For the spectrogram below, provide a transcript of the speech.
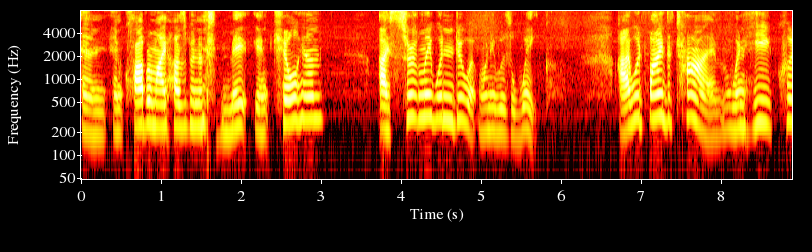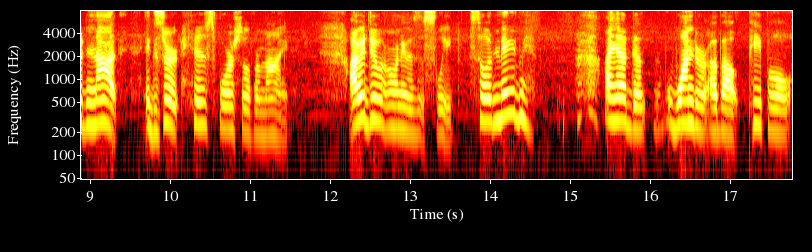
and, and clobber my husband and, make, and kill him, I certainly wouldn't do it when he was awake. I would find a time when he could not exert his force over mine. I would do it when he was asleep. So it made me, I had to wonder about people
